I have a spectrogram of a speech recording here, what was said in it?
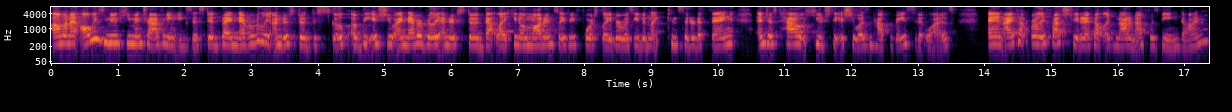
Um, and I always knew human trafficking existed, but I never really understood the scope of the issue. I never really understood that, like, you know, modern slavery, forced labor was even like considered a thing, and just how huge the issue was and how pervasive it was. And I felt really frustrated. I felt like not enough was being done.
